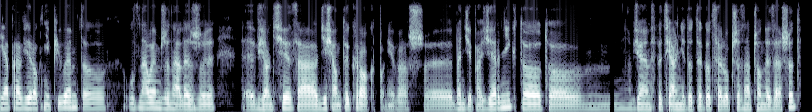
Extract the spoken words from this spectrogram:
ja prawie rok nie piłem, to uznałem, że należy wziąć się za dziesiąty krok, ponieważ będzie październik, to, to mm, wziąłem specjalnie do tego celu przeznaczony zeszyt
